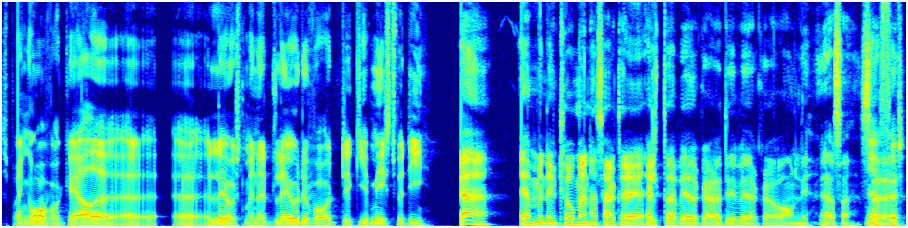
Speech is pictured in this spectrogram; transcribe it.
springe over, hvor gæret er, er, er lavest, men at lave det, hvor det giver mest værdi. Ja, ja. Ja, men en klog mand har sagt, at alt, der er ved at gøre, det er ved at gøre ordentligt. Altså, så, ja, fedt.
